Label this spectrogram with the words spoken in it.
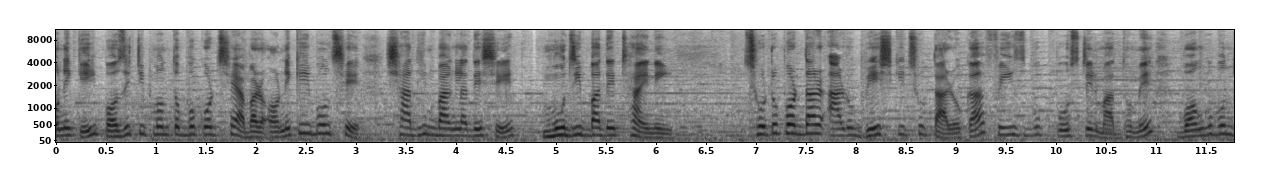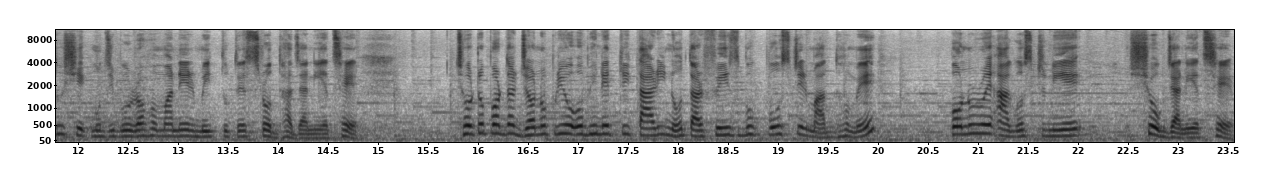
অনেকেই পজিটিভ মন্তব্য করছে, আবার অনেকেই বলছে, স্বাধীন বাংলাদেশে মুজিববাদের ঠাঁই নেই। ছোট পর্দার আরও বেশ কিছু তারকা ফেসবুক পোস্টের মাধ্যমে বঙ্গবন্ধু শেখ মুজিবুর রহমানের মৃত্যুতে শ্রদ্ধা জানিয়েছে। ছোট পর্দার জনপ্রিয় অভিনেত্রী তারিনও তার ফেসবুক পোস্টের মাধ্যমে পনেরোই আগস্ট নিয়ে শোক জানিয়েছে।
